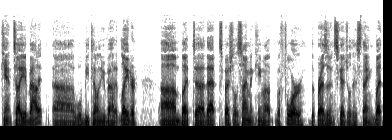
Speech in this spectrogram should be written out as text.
Can't tell you about it. Uh, we'll be telling you about it later. Um, but uh, that special assignment came up before the president scheduled his thing. But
